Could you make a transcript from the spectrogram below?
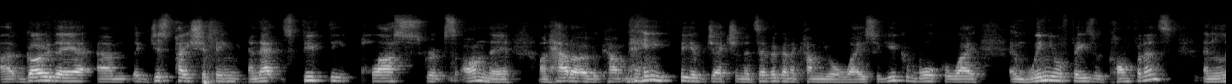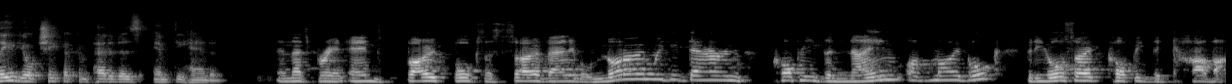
Uh, go there, um, just pay shipping, and that's 50 plus scripts on there on how to overcome any fee objection that's ever going to come your way. So you can walk away and win your fees with confidence and leave your cheaper competitors empty handed. And that's brilliant. And both books are so valuable. Not only did Darren copy the name of my book, but he also copied the cover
